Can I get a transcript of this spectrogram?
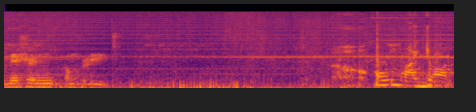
Mission complete. Oh my god.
